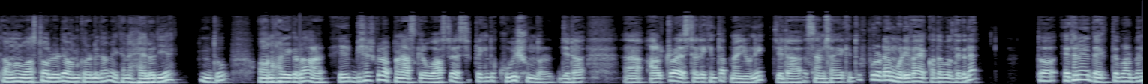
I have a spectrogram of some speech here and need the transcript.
তো আমার ওয়াচটা অলরেডি অন করে নিলাম। এখানে হ্যালো দিয়ে কিন্তু অন হয়ে গেল। আর এই বিশেষ করে আপনার আজকের ওয়াচটা স্টেপটা কিন্তু খুবই সুন্দর। যেটা আলট্রা স্টাইলে কিন্তু আপনার ইউনিক যেটা স্যামসাং এর কিন্তু পুরোটাই মডিফাই এক কথা বলতে গেলে। তো এখানে দেখতে পারবেন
